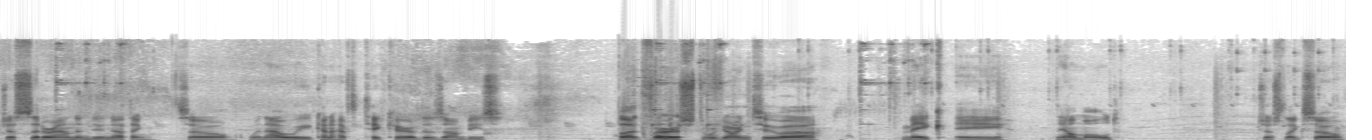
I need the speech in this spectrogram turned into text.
just sit around and do nothing. So, well, now we kind of have to take care of those zombies. But first, we're going to uh, make a nail mold, just like so.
